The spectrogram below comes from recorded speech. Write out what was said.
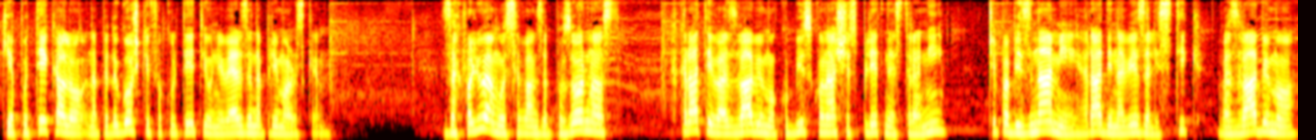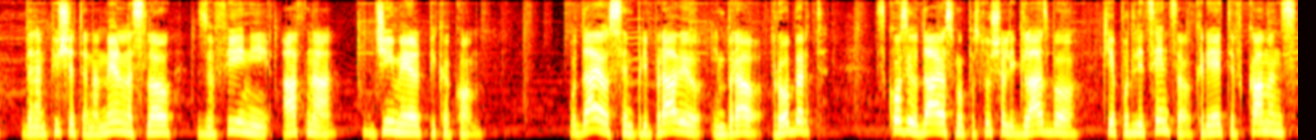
ki je potekalo na Pedagoški fakulteti Univerze na Primorskem. Zahvaljujemo se vam za pozornost, hkrati vas vabimo k obisku naše spletne strani Če pa bi z nami radi navezali stik, vas vabimo, da nam pišete na mail naslov zofijini.afna.gmail.com. Vdajo sem pripravil in bral Robert, skozi vdajo smo poslušali glasbo, ki je pod licenco Creative Commons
